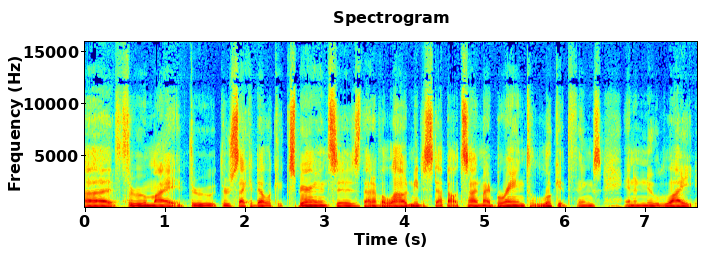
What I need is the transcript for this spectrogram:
uh, through my through through psychedelic experiences that have allowed me to step outside my brain to look at things in a new light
